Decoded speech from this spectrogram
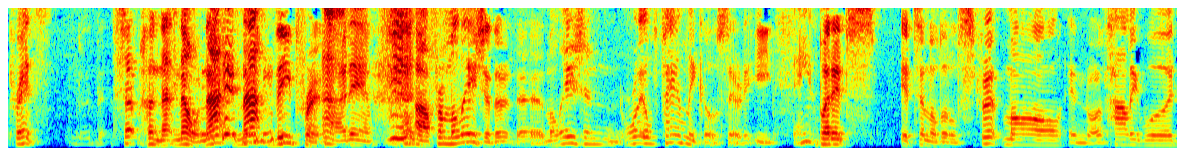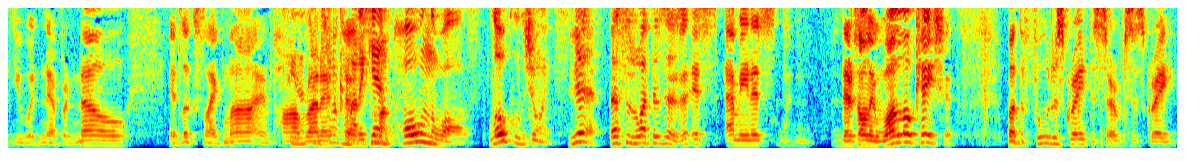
Prince. so- not, no, not not the prince. Oh damn. Uh, from Malaysia, the, the Malaysian royal family goes there to eat. Damn. But it's it's in a little strip mall in North Hollywood. You would never know. It looks like Ma and Pa See, that's what run I'm it. talking Again, Ma- hole in the walls, local joints. Yeah, this is what this is. It's I mean it's there's only one location, but the food is great, the service is great,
